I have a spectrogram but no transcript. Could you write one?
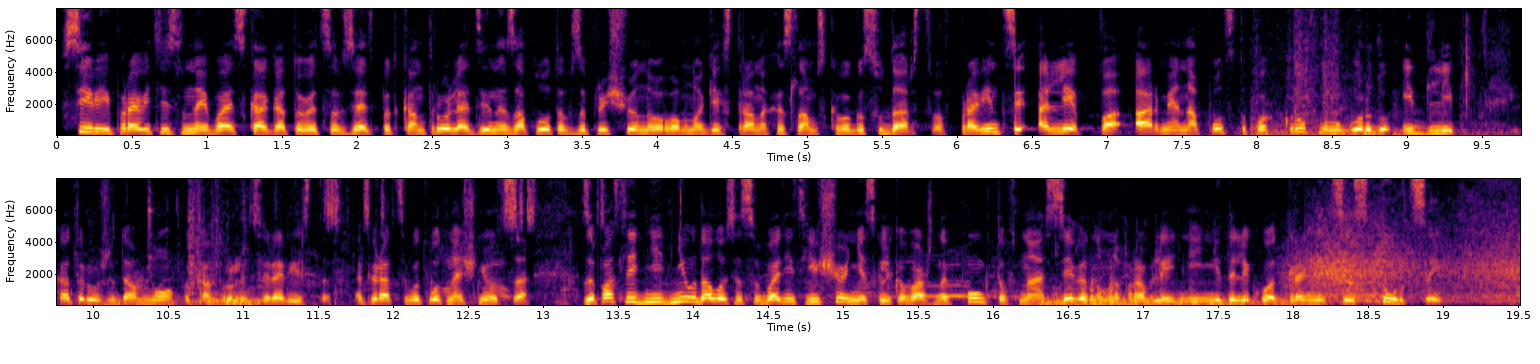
В Сирии правительственные войска готовятся взять под контроль один из оплотов запрещенного во многих странах исламского государства. В провинции Алеппо армия на подступах к крупному городу Идлиб, который уже давно под контролем террористов. Операция вот-вот начнется. За последние дни удалось освободить еще несколько важных пунктов на северном направлении, недалеко от границы с Турцией.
